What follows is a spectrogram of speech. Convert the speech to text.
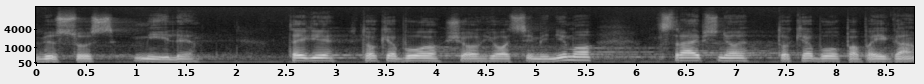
visus myli. Taigi tokia buvo šio jo atsiminimo straipsnio, tokia buvo pabaiga.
